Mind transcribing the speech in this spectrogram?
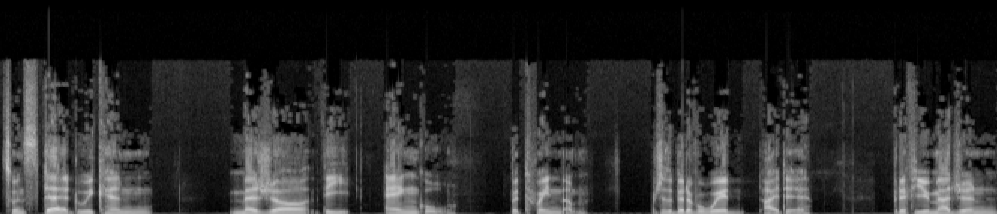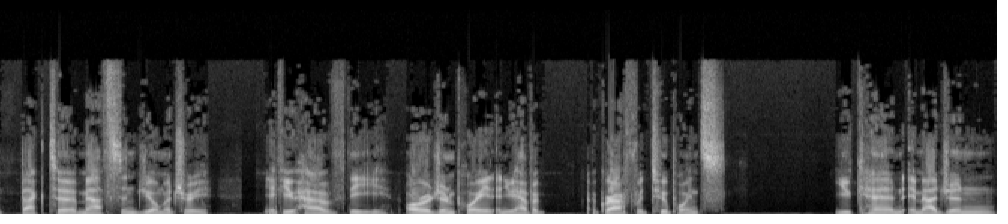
So instead, we can measure the angle between them, which is a bit of a weird idea. But if you imagine back to maths and geometry, if you have the origin point and you have a, a graph with two points, you can imagine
